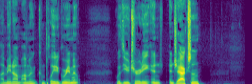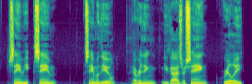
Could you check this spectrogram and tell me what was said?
I mean, I'm I'm in complete agreement with you, Trudy, and and Jackson. Same same same with you. Everything you guys are saying really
